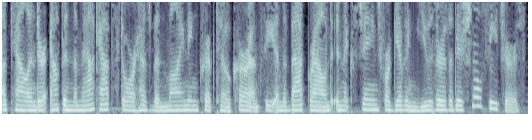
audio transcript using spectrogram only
A calendar app in the Mac App Store has been mining cryptocurrency in the background in exchange for giving users additional features,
